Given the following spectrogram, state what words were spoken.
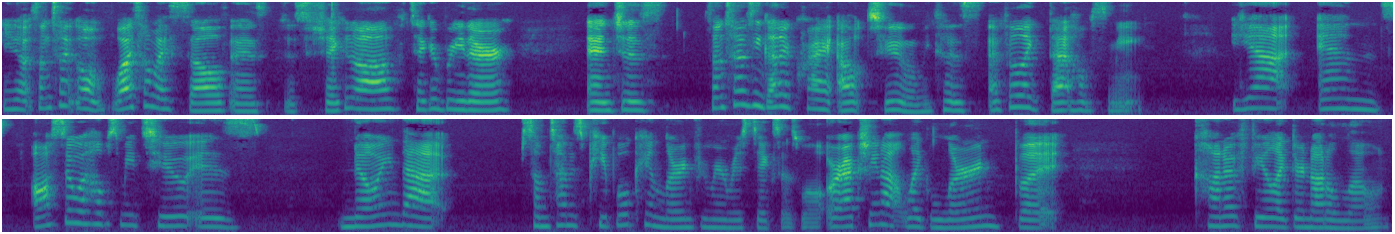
you know, sometimes well, what I tell myself is just shake it off, take a breather, and just sometimes you gotta cry out too because I feel like that helps me. Yeah, and also what helps me too is knowing that sometimes people can learn from your mistakes as well, or actually not like learn, but kind of feel like they're not alone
